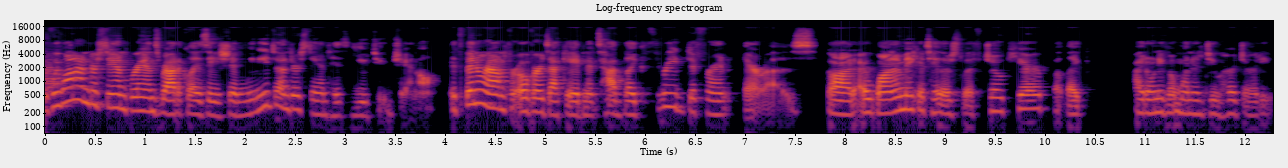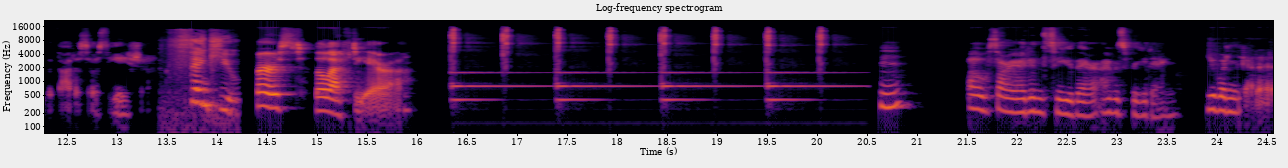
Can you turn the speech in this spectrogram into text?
If we want to understand Brand's radicalization, we need to understand his YouTube channel. It's been around for over a decade and it's had like three different eras. God, I want to make a Taylor Swift joke here, but like, I don't even want to do her dirty with that association. Thank you. First, the lefty era. Hmm? Oh, sorry, I didn't see you there. I was reading. You wouldn't get it.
